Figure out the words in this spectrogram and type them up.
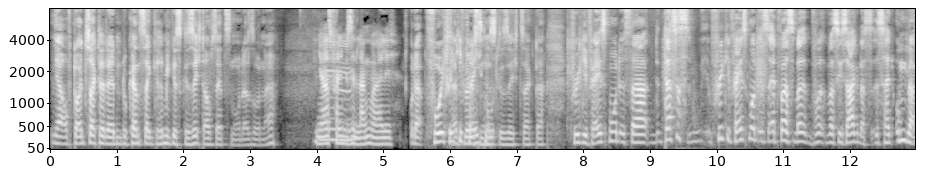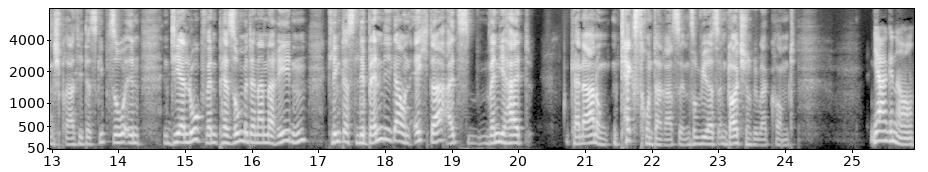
Ja, auf Deutsch sagt er denn, du kannst dein grimmiges Gesicht aufsetzen oder so, ne? Ja, das fand ich ein bisschen langweilig. Oder furchteinflößendes Gesicht, sagt er. Freaky Face Mode ist da, das ist, Freaky Face Mode ist etwas, was ich sage, das ist halt umgangssprachlich. Das gibt so im Dialog, wenn Personen miteinander reden, klingt das lebendiger und echter, als wenn die halt, keine Ahnung, einen Text runterrasseln, so wie das im Deutschen rüberkommt. Ja, genau.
